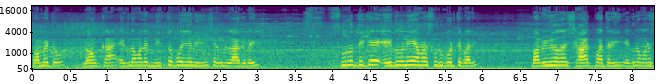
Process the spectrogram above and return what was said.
টমেটো, লঙ্কা, এগুলো আমাদের নিত্য প্রয়োজনীয় জিনিস, এগুলো লাগবেই। শুরুর দিকে এগুলো নিয়ে আমরা শুরু করতে পারি। বা বিভিন্ন ধরনের শাক পাতারি, এগুলো মানুষ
